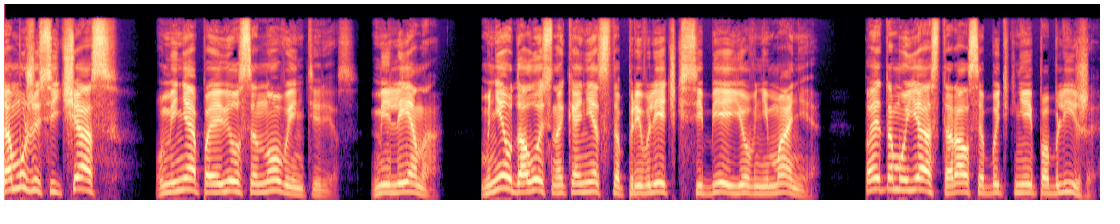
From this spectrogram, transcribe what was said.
Тому же сейчас у меня появился новый интерес. Милена. Мне удалось наконец-то привлечь к себе ее внимание. Поэтому я старался быть к ней поближе.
